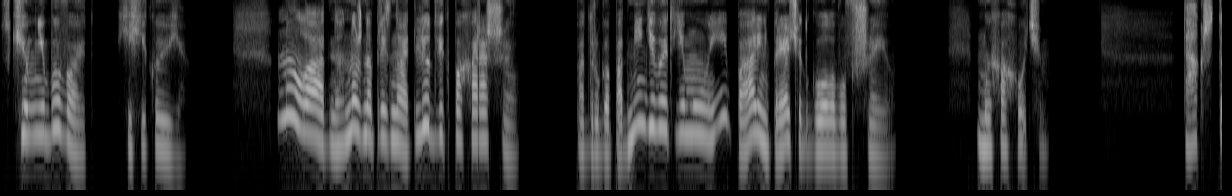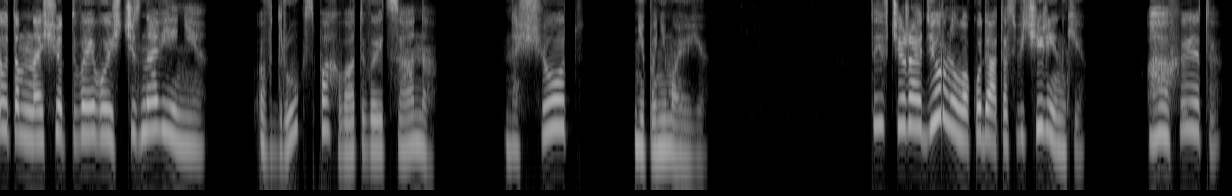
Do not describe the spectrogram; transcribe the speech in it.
С кем не бывает, хихикаю я. Ну ладно, нужно признать, Людвиг похорошел. Подруга подмигивает ему, и парень прячет голову в шею. Мы хохочем. «Так что там насчет твоего исчезновения?» Вдруг спохватывается она. «Насчет...» Не понимаю я. «Ты вчера дернула куда-то с вечеринки?» «Ах, это...»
